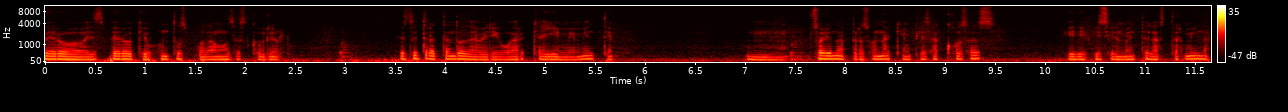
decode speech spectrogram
Pero espero que juntos podamos descubrirlo. Estoy tratando de averiguar qué hay en mi mente. Mm, soy una persona que empieza cosas y difícilmente las termina.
